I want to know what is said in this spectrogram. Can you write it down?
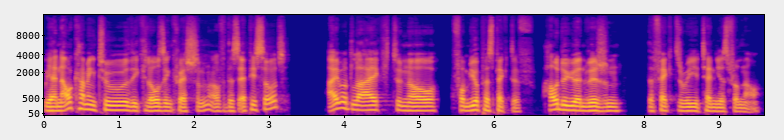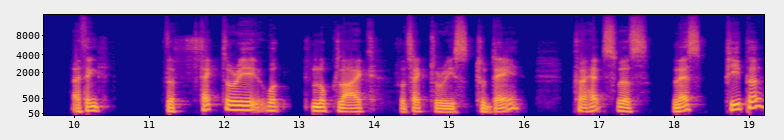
We are now coming to the closing question of this episode. I would like to know from your perspective, how do you envision the factory 10 years from now? I think the factory would look like the factories today, perhaps with less people,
